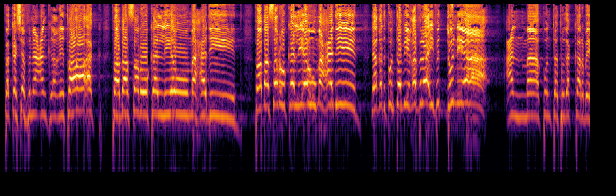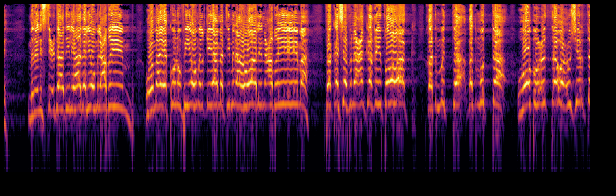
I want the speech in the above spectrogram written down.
فكشفنا عنك غطاءك فبصرك اليوم حديد فبصرك اليوم حديد. لقد كنت في غفله في الدنيا عن ما كنت تذكر به. من الاستعداد لهذا اليوم العظيم وما يكون في يوم القيامة من أهوال عظيمة. فكشفنا عنك غطاءك قد مت قد مت وبعثت وحشرت.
